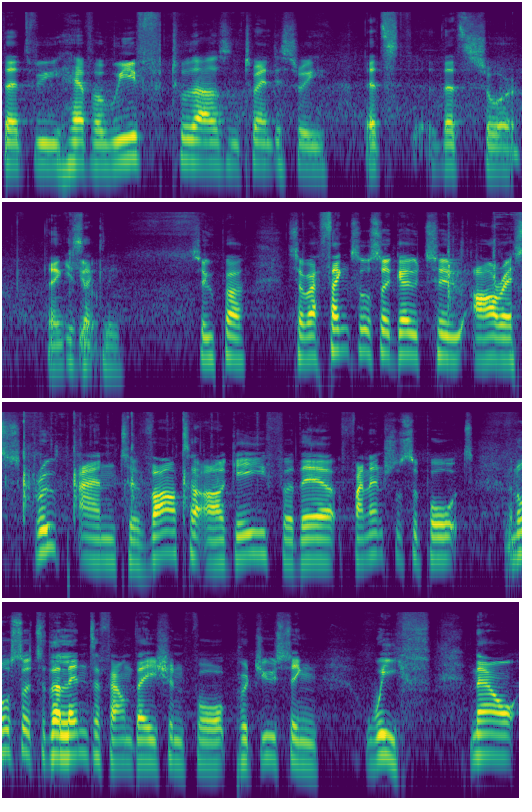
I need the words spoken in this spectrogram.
that we have a WEEF 2023. That's, that's sure. Thank exactly. you. Exactly. Super. So our thanks also go to RS Group and to Varta AG for their financial support, and also to the Lente Foundation for producing WEEF. Now,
